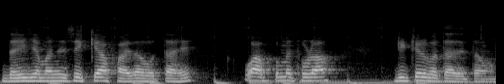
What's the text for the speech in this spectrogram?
دہی جمانے سے کیا فائدہ ہوتا ہے وہ آپ کو میں تھوڑا ڈیٹیل بتا دیتا ہوں۔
